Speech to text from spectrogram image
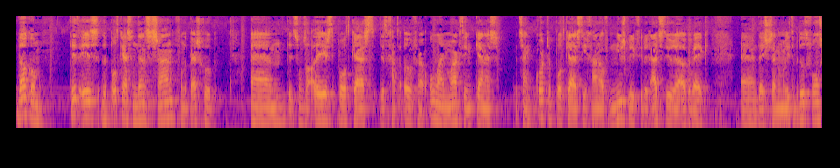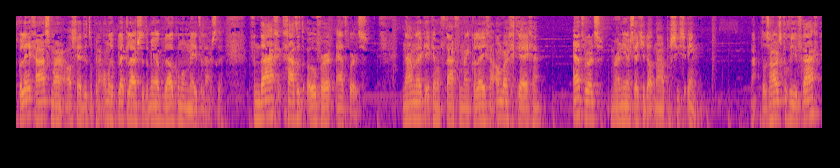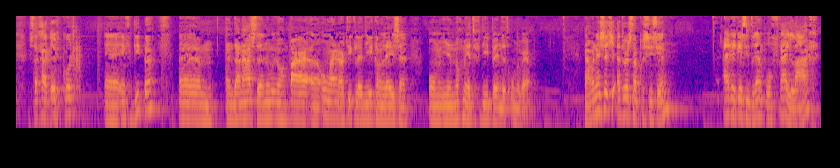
Welkom. Dit is de podcast van Dennis de Zwaan van de persgroep. Ehm, dit is onze allereerste podcast. Dit gaat over online marketing kennis. Het zijn korte podcasts die gaan over de nieuwsbrief die we eruit sturen elke week. Ehm, deze zijn normaliter bedoeld voor onze collega's, maar als jij dit op een andere plek luistert, dan ben je ook welkom om mee te luisteren. Vandaag gaat het over AdWords. Namelijk, ik heb een vraag van mijn collega Amber gekregen. AdWords, wanneer zet je dat nou precies in? Nou, dat is een hartstikke goede vraag. Dus daar ga ik even kort uh, in verdiepen. Um, en daarnaast uh, noem ik nog een paar uh, online artikelen die je kan lezen om je nog meer te verdiepen in dit onderwerp. Nou, wanneer zet je AdWords nou precies in? Eigenlijk is die drempel vrij laag.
